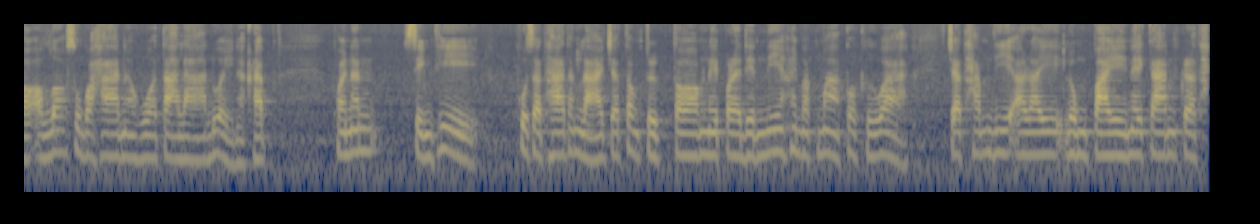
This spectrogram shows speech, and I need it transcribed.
ต่ออัลลอฮ์สุบฮานะฮัวตาลาด้วยนะครับ เพราะฉะนั้นสิ่งที่ผู้ศรัทธาทั้งหลายจะต้องตรึกตรองในประเด็นนี้ให้มาก ๆ ก็คือว่าจะทำดีอะไรลงไปในการกระท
